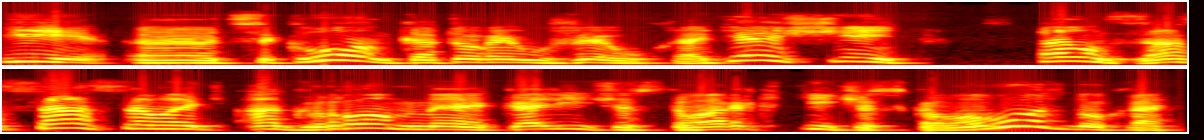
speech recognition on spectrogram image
и э, циклон, который уже уходящий, стал засасывать огромное количество арктического воздуха,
